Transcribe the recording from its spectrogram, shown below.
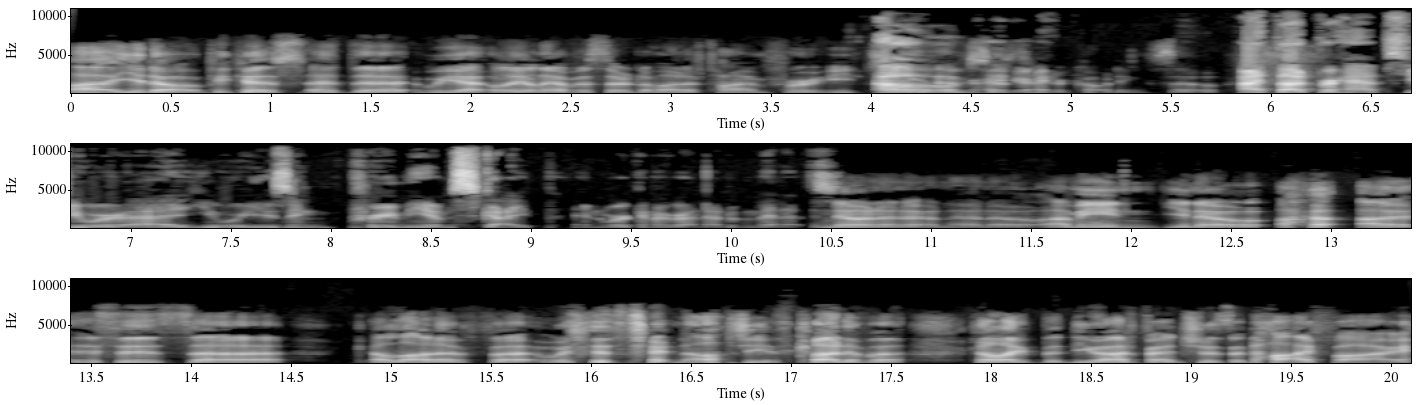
uh, you know, because uh, the we only only have a certain amount of time for each Oh, each episode right, to right. recording, so I thought perhaps you were uh, you were using premium Skype and we're gonna run out of minutes. No, no, no, no, no. I mean, you know, uh, this is uh, a lot of uh, with this technology. It's kind of a kind of like the new adventures in hi-fi,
